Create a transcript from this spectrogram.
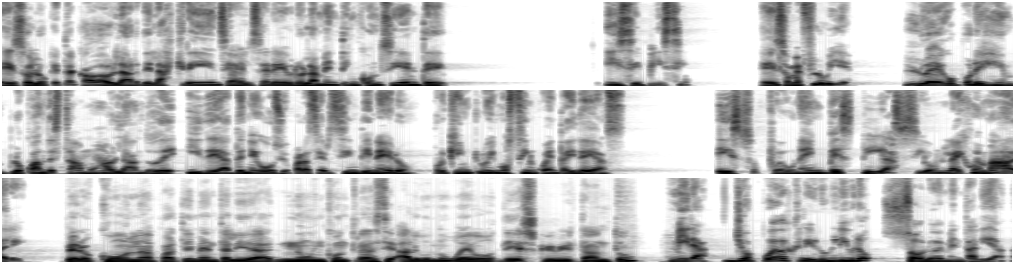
Eso es lo que te acabo de hablar de las creencias, el cerebro, la mente inconsciente. Easy peasy. Eso me fluye. Luego, por ejemplo, cuando estábamos hablando de ideas de negocio para hacer sin dinero, porque incluimos 50 ideas, eso fue una investigación, la hijo de madre. Pero con la parte de mentalidad, ¿no encontraste algo nuevo de escribir tanto? Mira, yo puedo escribir un libro solo de mentalidad.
